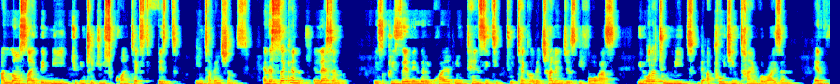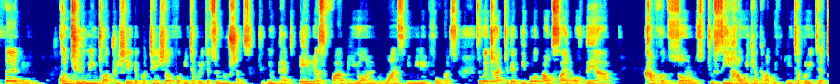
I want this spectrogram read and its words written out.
alongside the need to introduce context fit interventions. And the second lesson is preserving the required intensity to tackle the challenges before us in order to meet the approaching time horizon. And thirdly, continuing to appreciate the potential for integrated solutions to impact areas far beyond one's immediate focus. So we're trying to get people outside of their comfort zones to see how we can come up with integrated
